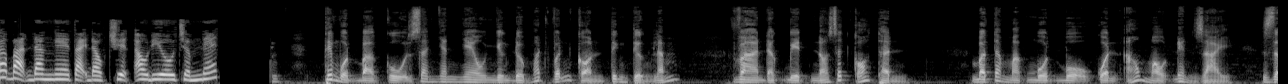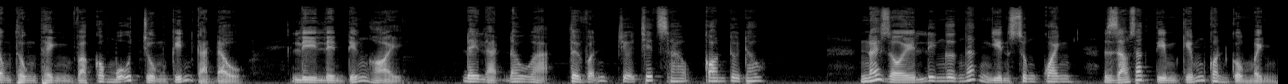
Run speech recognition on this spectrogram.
Các bạn đang nghe tại đọc chuyện audio.net Thế một bà cụ da nhăn nheo nhưng đôi mắt vẫn còn tinh tưởng lắm. Và đặc biệt nó rất có thần. Bà ta mặc một bộ quần áo màu đen dài, rộng thùng thình và có mũ trùm kín cả đầu. Ly lên tiếng hỏi, đây là đâu ạ? Tôi vẫn chưa chết sao? Con tôi đâu? Nói rồi Ly ngơ ngác nhìn xung quanh, giáo giác tìm kiếm con của mình.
